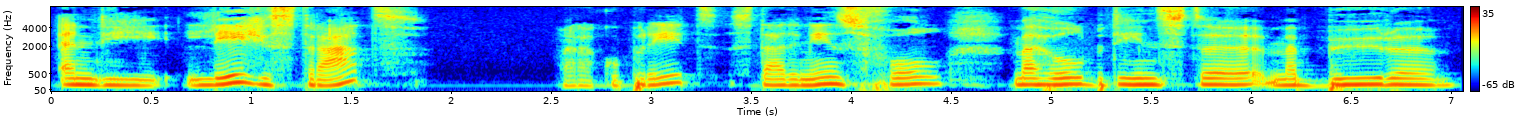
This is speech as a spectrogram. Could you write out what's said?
En die lege straat, waar ik op reed, staat ineens vol met hulpdiensten, met buren.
